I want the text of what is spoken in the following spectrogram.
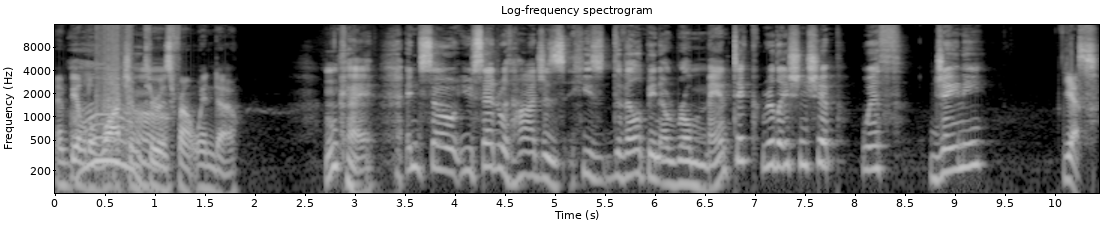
and be able to watch him through his oh. front window. Okay. And so you said with Hodges he's developing a romantic relationship with Janie? Yes,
